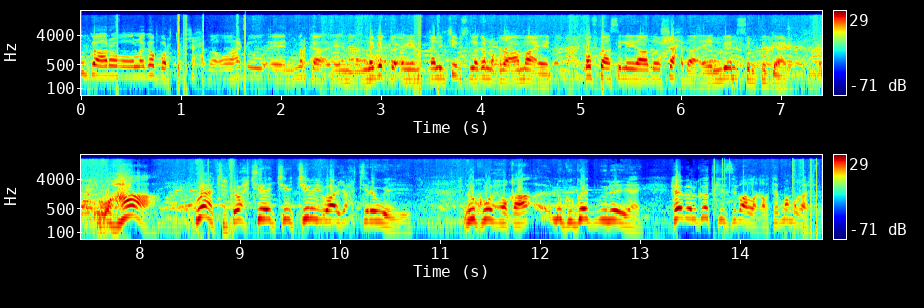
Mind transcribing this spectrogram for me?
u gaara oo laga barto shaxda oo hadhow marka laga qalinjibis laga noqdo ama qofkaasi la yidhaahdo shaxda meel siru ka gaadhay haa waa jirta wax jira jira waa wax jira weeye ninku wuxuu ninku god buu leeyahay. Hebel godkiisi baa la qabtay ma maqashay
